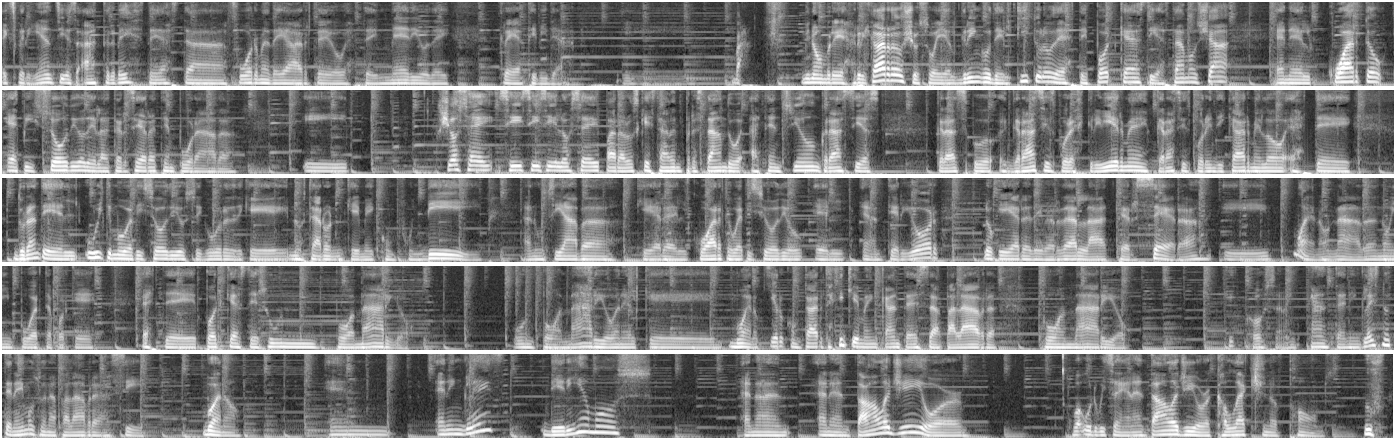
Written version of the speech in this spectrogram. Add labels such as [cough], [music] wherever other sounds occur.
experiencias a través de esta forma de arte o este medio de creatividad. Y va, mi nombre es Ricardo, yo soy el gringo del título de este podcast y estamos ya en el cuarto episodio de la tercera temporada. Y yo sé, sí, sí, sí, lo sé, para los que estaban prestando atención, gracias Gracias por, escribirme, gracias por indicármelo. Este, durante el último episodio seguro de que notaron que me confundí anunciaba que era el cuarto episodio el anterior, lo que era de verdad la tercera. Y bueno, nada, no importa porque este podcast es un poemario. Un poemario en el que, bueno, quiero contarte [laughs] que me encanta esa palabra, poemario qué cosa, me encanta. En inglés no tenemos una palabra así. Bueno, en, en inglés diríamos an, an, an anthology or what would we say? An anthology or a collection of poems. Uf,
